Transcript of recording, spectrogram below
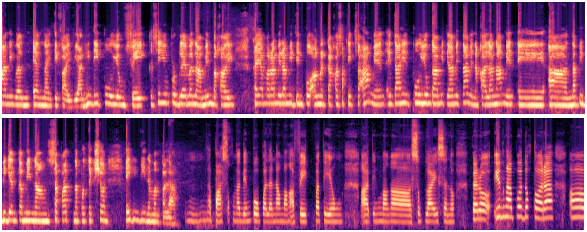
Honeywell N95 yan. Hindi po yung fake. Kasi yung problema namin, baka kaya marami-rami din po ang nagkakasakit sa amin, eh dahil po yung gamit-gamit namin, nakala namin, eh ah, nabibigyan kami ng sapat na proteksyon, eh hindi naman pala. Hmm, napasok na din po pala ng mga fake pati yung ating mga supplies ano. Pero yun nga po doktora, ah,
